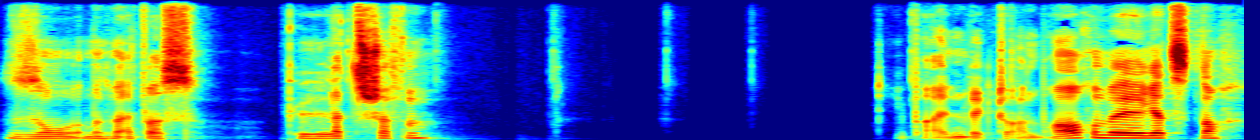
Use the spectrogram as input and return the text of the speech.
So, muss man etwas Platz schaffen. Die beiden Vektoren brauchen wir jetzt noch.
